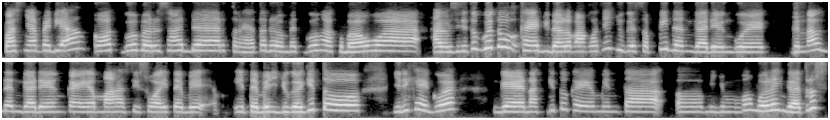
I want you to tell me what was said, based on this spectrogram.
pas nyampe di angkot gue baru sadar ternyata dompet gue nggak kebawa habis itu gue tuh kayak di dalam angkotnya juga sepi dan gak ada yang gue kenal dan gak ada yang kayak mahasiswa ITB ITB juga gitu jadi kayak gue gak enak gitu kayak minta eh, minjem uang boleh nggak terus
